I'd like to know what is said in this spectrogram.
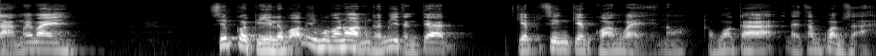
สั่งใหม่ๆสิบกว่าปีแล้วบ่มีผู้มานอนมันก็มีตั้งแต่เก็บสิ่งเก็บของไว้เนาะของหัวกาได้ทำความสะอาด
